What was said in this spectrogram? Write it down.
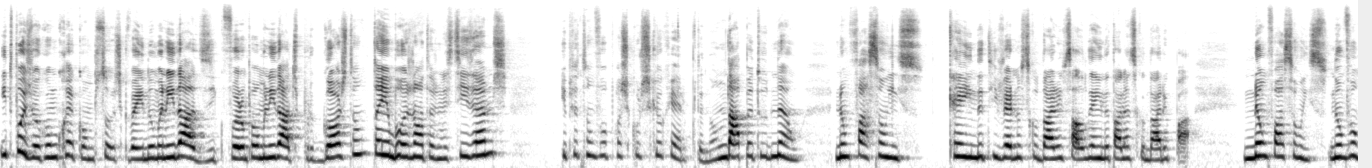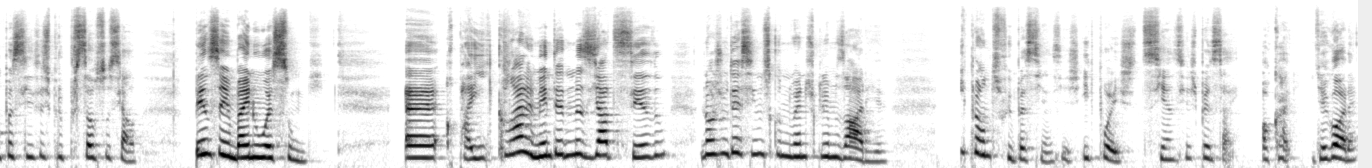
e depois vou concorrer com pessoas que vêm de humanidades e que foram para humanidades porque gostam, têm boas notas nesses exames e portanto não vou para os cursos que eu quero. Portanto, não dá para tudo, não. Não façam isso. Quem ainda estiver no secundário, se alguém ainda está no secundário, pá, não façam isso. Não vão para ciências por pressão social. Pensem bem no assunto. Uh, opa, e claramente é demasiado cedo. Nós no décimo segundo ano escolhemos a área. E pronto, fui para ciências. E depois de ciências pensei, ok, e agora?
